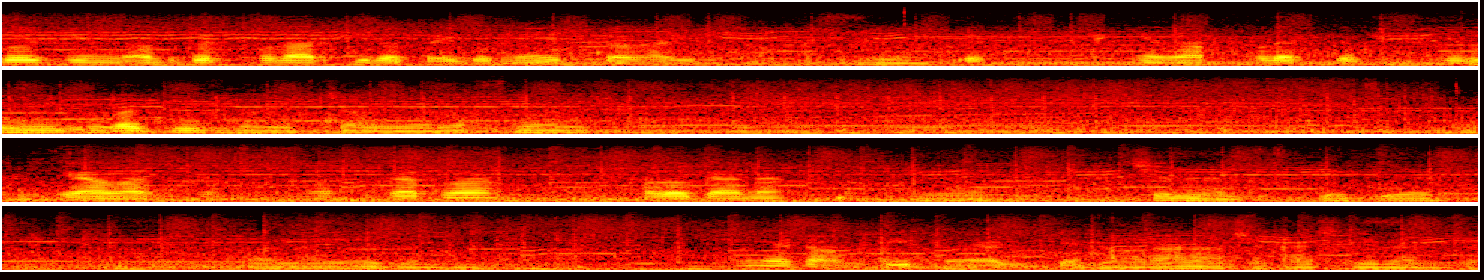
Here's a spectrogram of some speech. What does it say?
godzin od gospodarki do tego miejsca, a już nie. nie ma poleckę Tu mi to gówno nie chciało rosnąć. Ja na, na światła, halogeny. No, ciemno w sklepie, ale jedziemy. Nie tam pismo jak gdzie. Do rana czekać nie będę.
